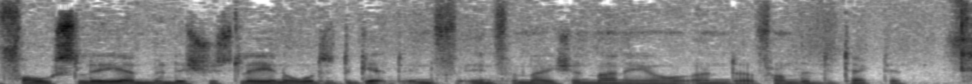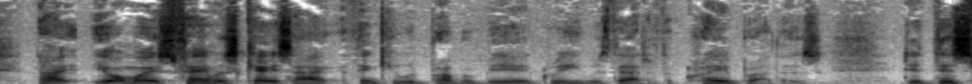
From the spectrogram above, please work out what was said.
falsely and maliciously in order to get inf- information, money, or, and uh, from the detective. Now, your most famous case, I think you would probably agree, was that of the Kray brothers. Did this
